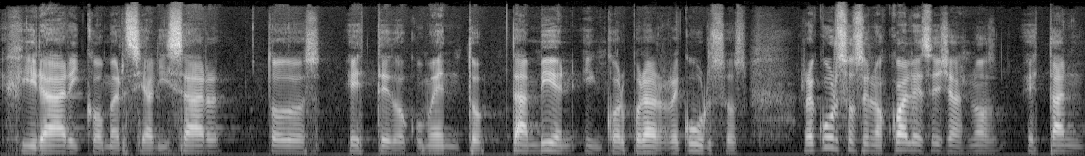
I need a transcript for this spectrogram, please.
girar y comercializar todos este documento, también incorporar recursos, recursos en los cuales ellas no están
